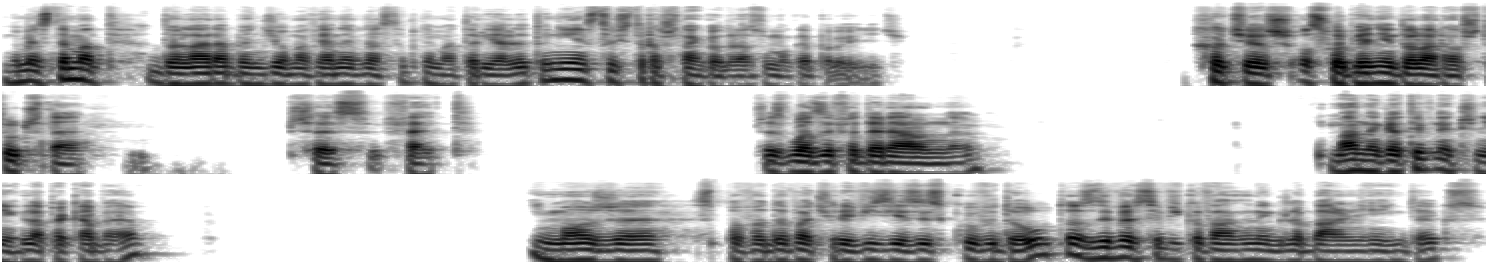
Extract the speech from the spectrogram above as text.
Natomiast temat dolara będzie omawiany w następnym materiale. To nie jest coś strasznego, od razu mogę powiedzieć. Chociaż osłabienie dolara sztuczne przez Fed, przez władze federalne, ma negatywny czynnik dla PKB i może spowodować rewizję zysków w dół, to zdywersyfikowany globalnie indeks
